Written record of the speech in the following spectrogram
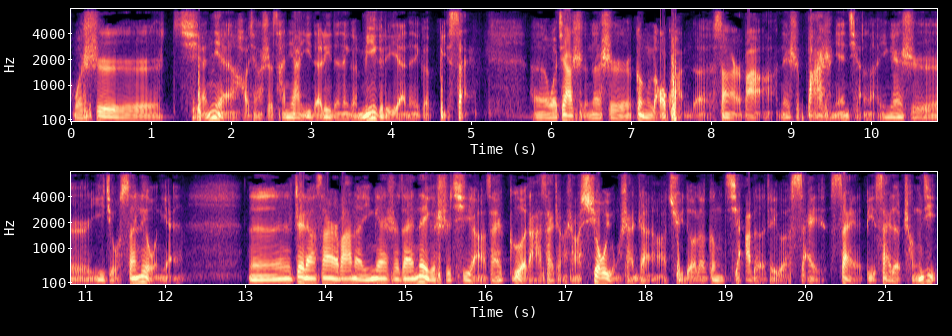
我是前年好像是参加意大利的那个米格里亚那个比赛，呃，我驾驶的呢是更老款的三二八啊，那是八十年前了，应该是一九三六年。嗯，这辆三二八呢，应该是在那个时期啊，在各大赛场上骁勇善战啊，取得了更佳的这个赛赛比赛的成绩，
